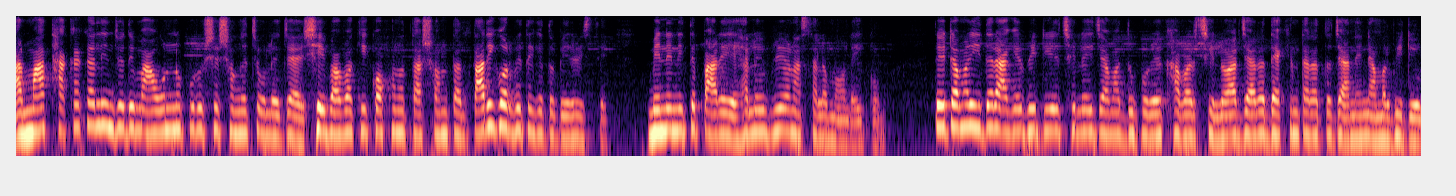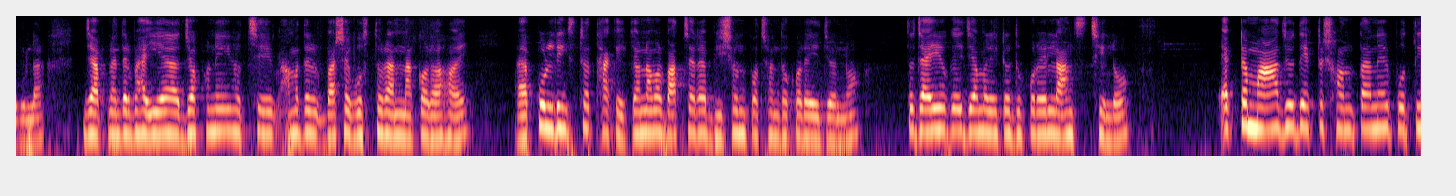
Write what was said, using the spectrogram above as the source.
আর মা থাকাকালীন যদি মা অন্য পুরুষের সঙ্গে চলে যায়, সেই বাবা কি কখনো তার সন্তান, তারই গর্ভে থেকে তো বের হয়েছে মেনে নিতে পারে। হ্যালো এভরিওয়ান, আসসালামু আলাইকুম। তো এটা আমার ঈদের আগের ভিডিও ছিল, এই যে আমার দুপুরের খাবার ছিল। আর যারা দেখেন তারা তো জানেন আমার ভিডিওগুলা, যে আপনাদের ভাইয়া যখনই হচ্ছে আমাদের বাসায় গোস্ত রান্না করা হয় কোল্ড ড্রিঙ্কসটা থাকে, কারণ আমার বাচ্চারা ভীষণ পছন্দ করে এই জন্য। তো যাই হোক, এই যে আমার এটা দুপুরের লাঞ্চ ছিল। একটা মা যদি একটা সন্তানের প্রতি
